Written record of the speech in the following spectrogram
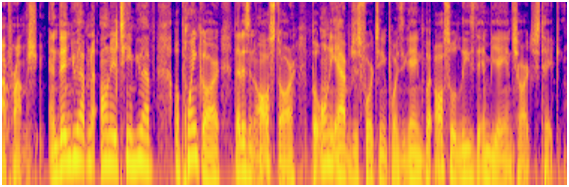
I promise you. And then you have on your team, you have a point guard that is an all star, but only averages 14 points a game, but also leads the NBA in charges taking.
